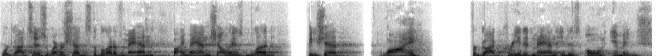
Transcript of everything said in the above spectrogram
where God says, Whoever sheds the blood of man, by man shall his blood be shed. Why? For God created man in his own image.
